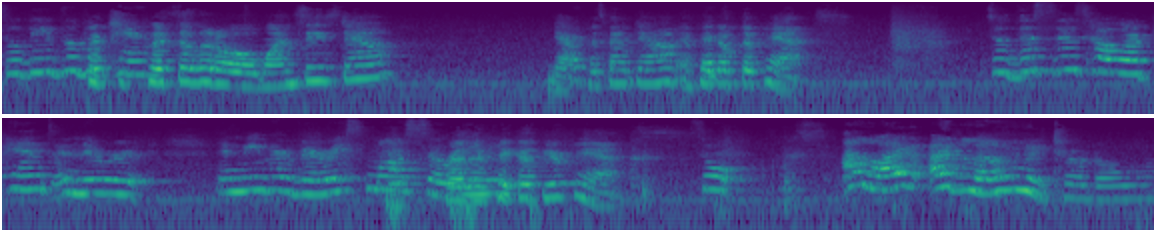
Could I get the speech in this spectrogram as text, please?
so these are the Put, pants. put the little onesies down. Yeah, put that down and pick up the pants. so this is how our pants, and they were, and we were very small. So Brother, we, pick up your pants. So I like, I love my turtle one.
